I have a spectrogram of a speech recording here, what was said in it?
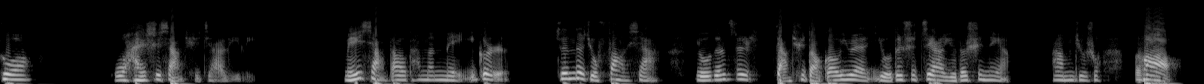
说，我还是想去加利利。没想到他们每一个人真的就放下，有的是想去祷告院，有的是这样，有的是那样，他们就说好，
